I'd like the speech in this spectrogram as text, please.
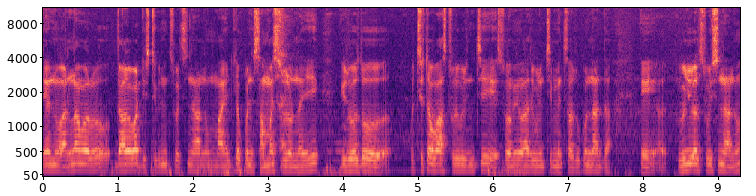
నేను అన్నవరం దాదాపు డిస్టిక్ నుంచి వచ్చినాను. మా ఇంట్లో కొన్ని సమస్యలు ఉన్నాయి. ఈరోజు ఉచిత వాస్తుల గురించి స్వామివారి గురించి మేము చదువుకున్న వీడియోలు చూసినాను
